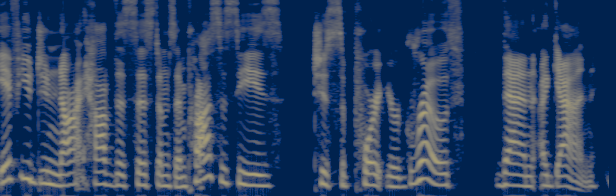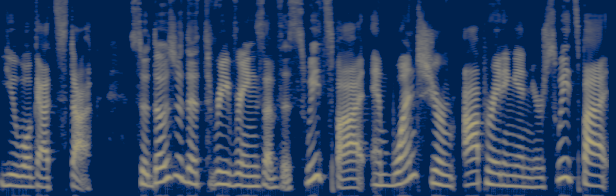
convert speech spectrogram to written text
if you do not have the systems and processes to support your growth, then again, you will get stuck. So those are the three rings of the sweet spot. And once you're operating in your sweet spot,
